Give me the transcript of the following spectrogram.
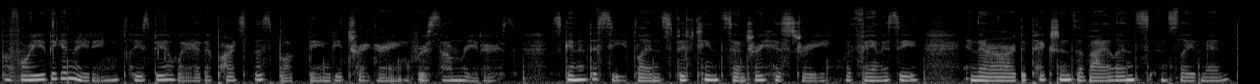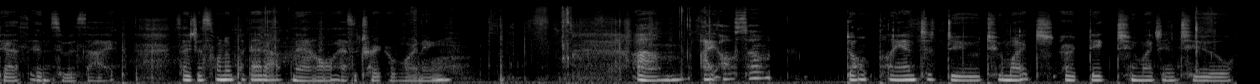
Before you begin reading, please be aware that parts of this book may be triggering for some readers. Skin of the Sea blends 15th century history with fantasy, and there are depictions of violence, enslavement, death, and suicide. So I just want to put that out now as a trigger warning. Um, I also don't plan to do too much or dig too much into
